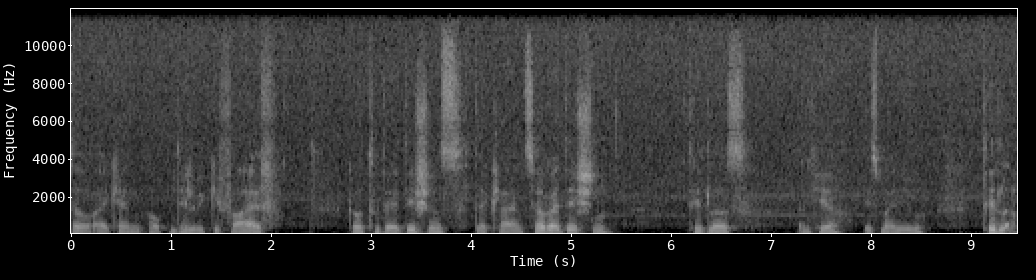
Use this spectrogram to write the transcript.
so I can open TiddlyWiki 5 go to the editions, the client server edition, tiddlers, and here is my new tiddler.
